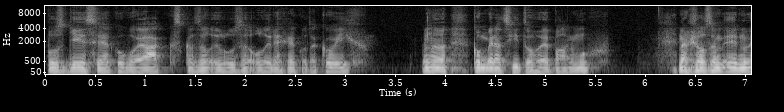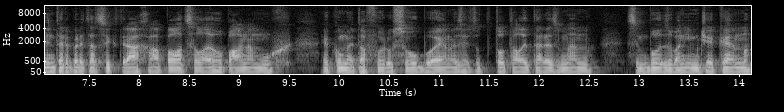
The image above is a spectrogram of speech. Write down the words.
později si jako voják zkazil iluze o lidech jako takových. Kombinací toho je pán Much. Našel jsem i jednu interpretaci, která chápala celého pána Much jako metaforu souboje mezi totalitarismem, symbolizovaným Jackem,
